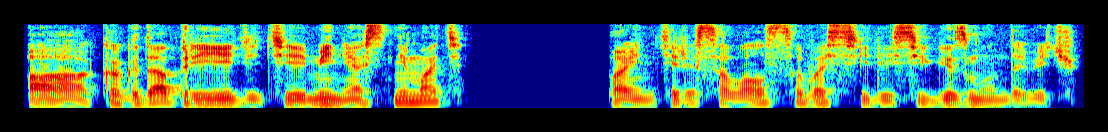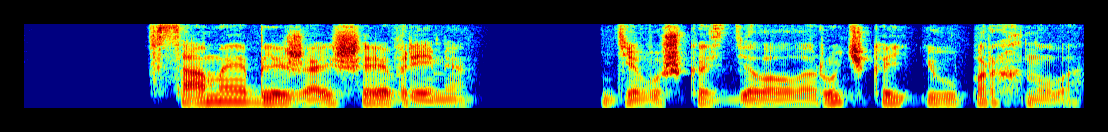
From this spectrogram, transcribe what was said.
«А когда приедете меня снимать?» поинтересовался Василий Сигизмундович. «В самое ближайшее время». Девушка сделала ручкой и упорхнула.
